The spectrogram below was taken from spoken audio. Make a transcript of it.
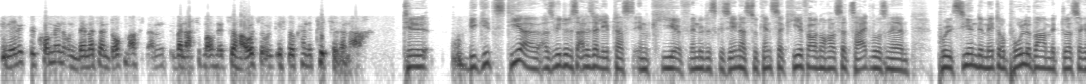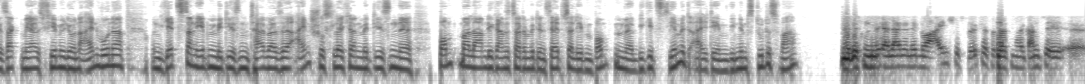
genehmigt bekommen und wenn man es dann doch macht, dann übernachtet man auch nicht zu Hause und isst doch keine Pizza danach. Till, wie geht's dir, also wie du das alles erlebt hast in Kiew, wenn du das gesehen hast? Du kennst ja Kiew auch noch aus der Zeit, wo es eine pulsierende Metropole war mit, du hast ja gesagt, mehr als vier Millionen Einwohner und jetzt dann eben mit diesen teilweise Einschusslöchern, mit diesen äh, Bombenalarm die ganze Zeit und mit den selbsterlebten Bomben. Wie geht's dir mit all dem? Wie nimmst du das wahr? Ja, das sind ja leider nicht nur Einschusslöcher, sondern das sind halt ganze, äh,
